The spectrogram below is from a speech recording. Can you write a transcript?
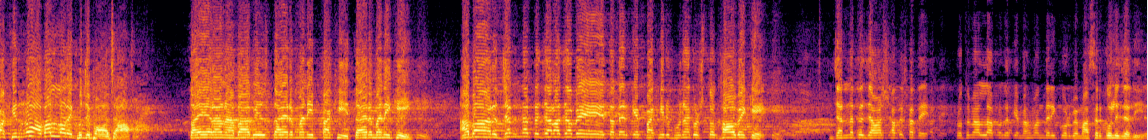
পাখির রব আল্লাহরে খুঁজে পাওয়া যায়। তায়েরান আবাবিল তায়ের মানে পাখি, তায়ের মানে কি? আবার জান্নাতে যারা যাবে, তাদেরকে পাখির ভুনাগ্রস্ত খাওয়াবে কে? জান্নাতে যাওয়ার সাথে সাথে প্রথমে আল্লাহ আপনাদেরকে মেহমানদারি করবে মাছের কলিজা দিয়ে।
